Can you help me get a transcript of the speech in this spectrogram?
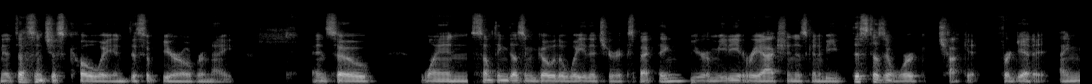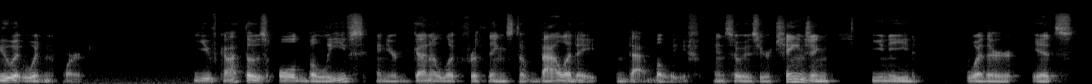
And it doesn't just go away and disappear overnight. And so when something doesn't go the way that you're expecting, your immediate reaction is going to be, this doesn't work, chuck it, forget it. I knew it wouldn't work. You've got those old beliefs and you're going to look for things to validate that belief. And so as you're changing, you need, whether it's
